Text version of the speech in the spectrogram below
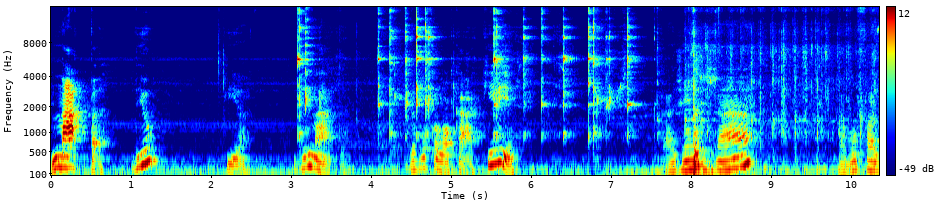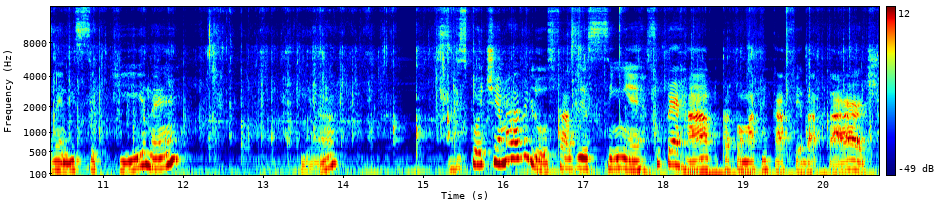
nata, viu? Aqui, ó, de nata. Eu vou colocar aqui, a gente já, já vou fazendo isso aqui, né? Aqui, ó. Biscoitinho é maravilhoso, fazer assim é super rápido para tomar com café da tarde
